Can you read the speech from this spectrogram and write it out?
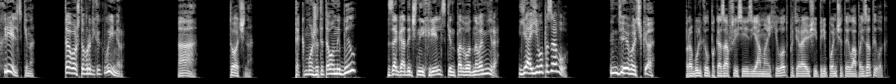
Хрельскина. Того, что вроде как вымер». «А, точно. Так может, это он и был? Загадочный Хрельскин подводного мира. Я его позову». «Девочка!» — пробулькал показавшийся из ямы ахилот, потирающий перепончатой лапой затылок.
